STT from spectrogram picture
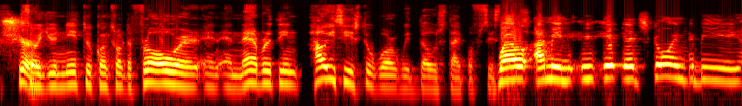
Sure. So you need to control the flow and, and everything. How easy is to work with those type of systems? Well, I mean, it, it's going to be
